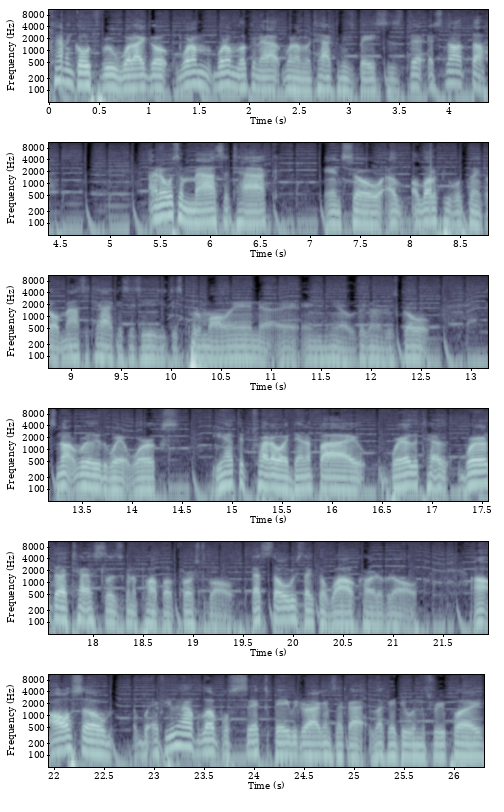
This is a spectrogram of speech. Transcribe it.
kind of go through what I go what I'm what I'm looking at when I'm attacking these bases. That it's not the I know it's a mass attack and so a, a lot of people think oh mass attack is just easy just put them all in uh, and you know they're gonna just go. It's not really the way it works. You have to try to identify where the where the Tesla is gonna pop up first of all. That's always like the wild card of it all uh, also, if you have level 6 baby dragons like I, like I do in this replay,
